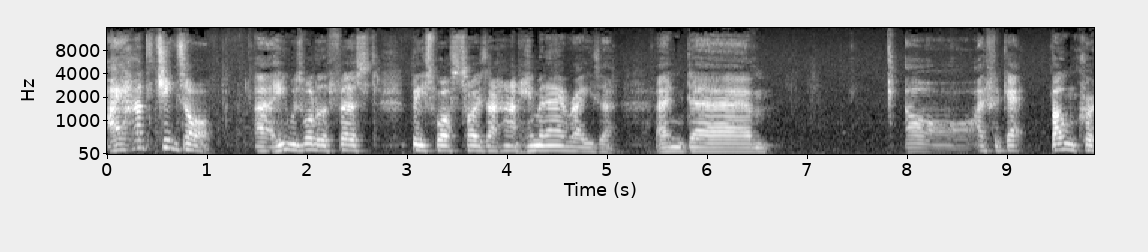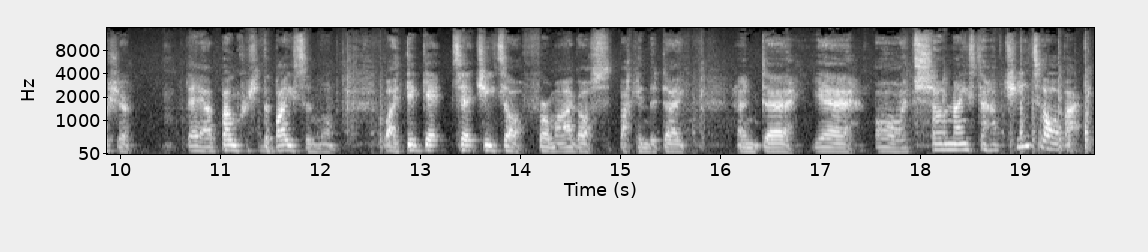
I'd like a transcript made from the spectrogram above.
I had Cheetor. Uh, he was one of the first Beast Wars toys I had, him and Airazor. And, um, oh, I forget, Bone Crusher. They had Bone Crusher the Bison one. But I did get uh, Cheetor from Argos back in the day. And, uh, yeah, oh, it's so nice to have Cheetor back.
